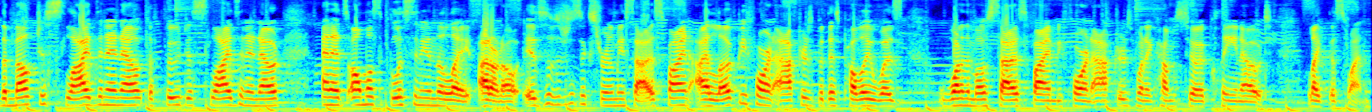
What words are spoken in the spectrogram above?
the milk just slides in and out, the food just slides in and out and it's almost glistening in the light. I don't know. This was just extremely satisfying. I love before and afters, but this probably was one of the most satisfying before and afters when it comes to a clean out like this one.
